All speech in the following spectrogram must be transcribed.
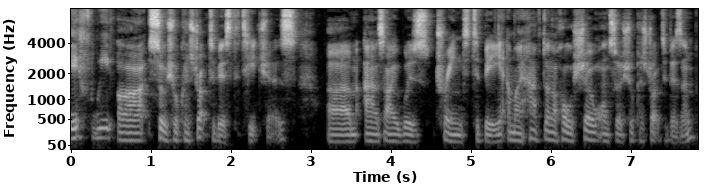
if we are social constructivist teachers, um, as I was trained to be, and I have done a whole show on social constructivism,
